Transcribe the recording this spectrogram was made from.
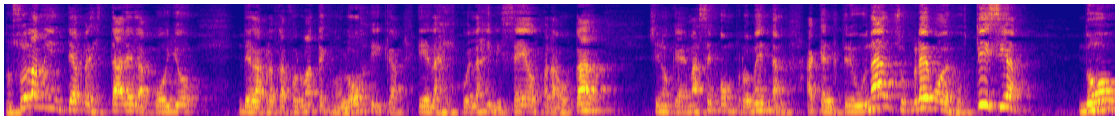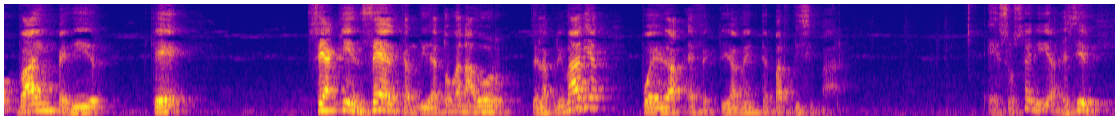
no solamente a prestar el apoyo de la plataforma tecnológica y de las escuelas y liceos para votar, sino que además se comprometan a que el Tribunal Supremo de Justicia no va a impedir que sea quien sea el candidato ganador de la primaria pueda efectivamente participar. Eso sería, es decir,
